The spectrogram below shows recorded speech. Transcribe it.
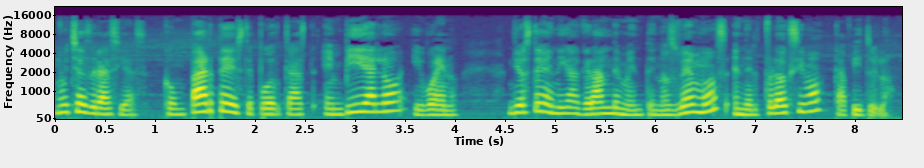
Muchas gracias. Comparte este podcast, envíalo y bueno, Dios te bendiga grandemente. Nos vemos en el próximo capítulo.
